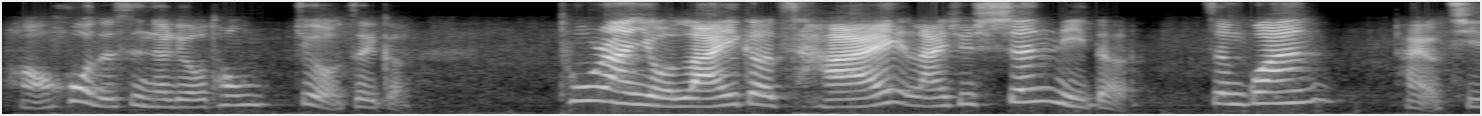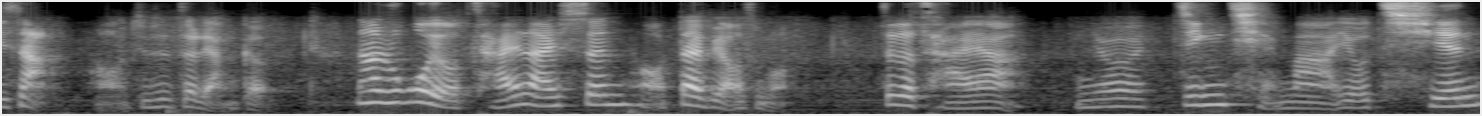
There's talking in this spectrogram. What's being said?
好，或者是你的流通就有这个，突然有来一个财来去生你的正官，还有七煞，好，就是这两个。那如果有财来生，好，代表什么？这个财啊，你就金钱嘛，有钱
